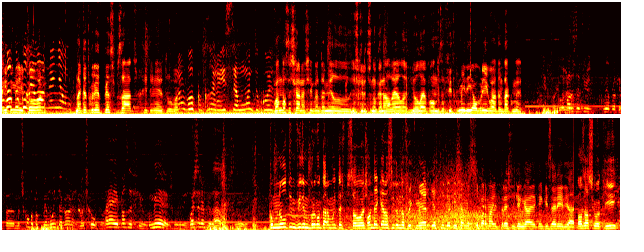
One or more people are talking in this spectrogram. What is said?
Ritinha Youtuber. nenhum. Na categoria de pesos pesados, Ritinha Youtuber. Não vou concorrer, isso é muito coisa. Quando vocês chegarem aos 50 mil inscritos no canal dela, eu levo a um desafio de comida e obrigo-a a tentar comer. Tu fazes desafios de comer para quê? Para uma desculpa para comer muito agora? Uma desculpa? É, para o desafio. Comeres, gordinho. Vais ser a verdade, pessoa. Como no último vídeo me perguntaram muitas pessoas onde é que era o sítio onde eu fui comer, este sítio aqui chama-se Super Mario 3, fica em Gaia, quem quiser ir, já. Paulo já chegou aqui,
